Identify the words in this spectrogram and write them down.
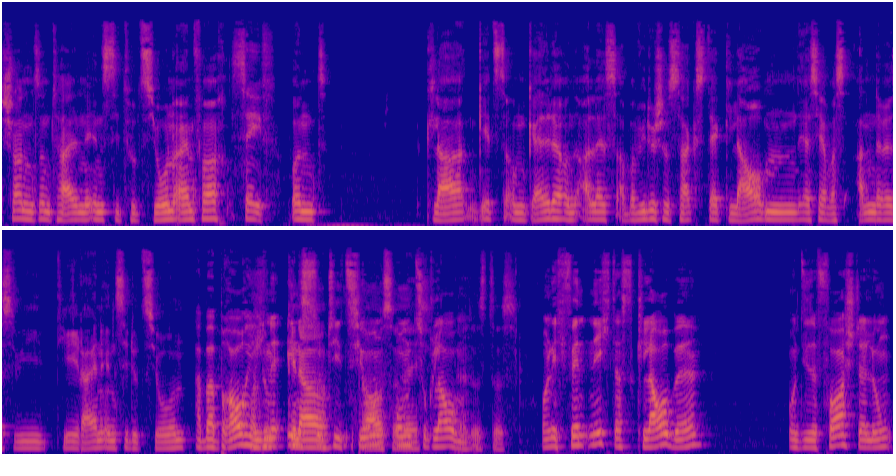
schon zum Teil eine Institution einfach. Safe. Und klar geht es da um Gelder und alles, aber wie du schon sagst, der Glauben, der ist ja was anderes wie die reine Institution. Aber brauche ich du- eine genau, Institution, um nicht. zu glauben? Das ist das. Und ich finde nicht, dass Glaube und diese Vorstellung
